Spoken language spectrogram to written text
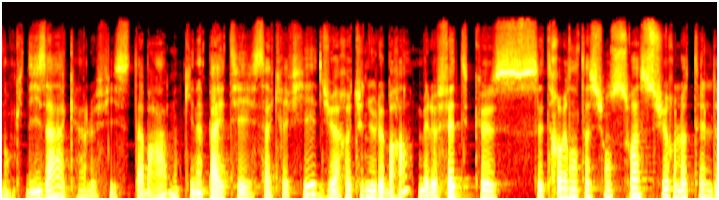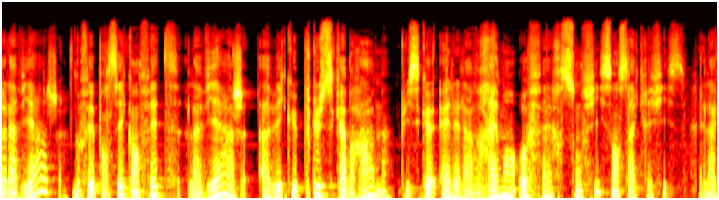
donc d'Isaac, hein, le fils d'Abraham, qui n'a pas été sacrifié, Dieu a retenu le bras. Mais le fait que cette représentation soit sur l'autel de la Vierge nous fait penser qu'en fait la Vierge a vécu plus qu'Abraham, puisque elle, elle a vraiment offert son fils en sacrifice. Elle a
